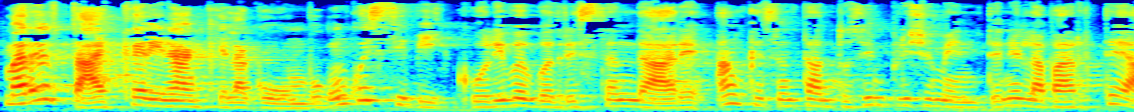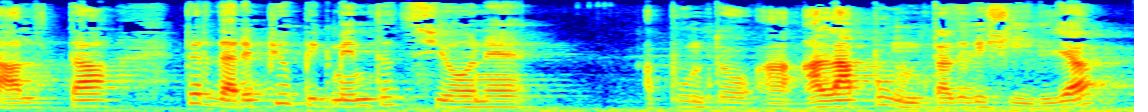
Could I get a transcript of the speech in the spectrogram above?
ma in realtà è carina anche la combo. Con questi piccoli voi potreste andare anche soltanto semplicemente nella parte alta per dare più pigmentazione appunto alla punta delle ciglia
